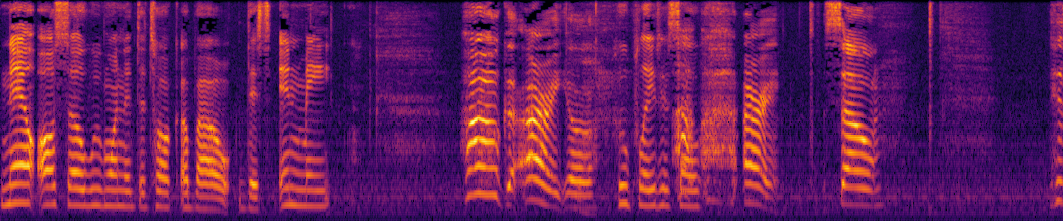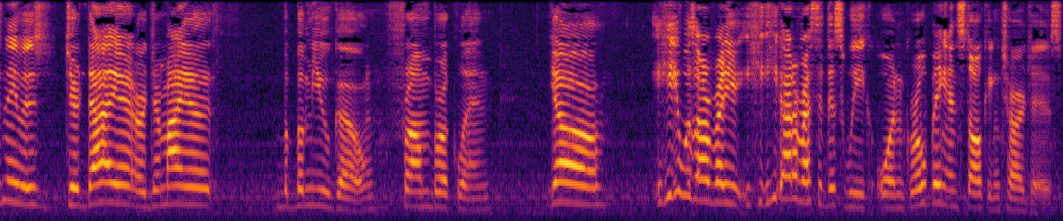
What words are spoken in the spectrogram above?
Now, also, we wanted to talk about this inmate Oh, God. All right, y'all. who played himself. Uh, uh, all right. So his name is Jediah or Jeremiah B- Bamugo from Brooklyn. Y'all, he was already he, got arrested this week on groping and stalking charges.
